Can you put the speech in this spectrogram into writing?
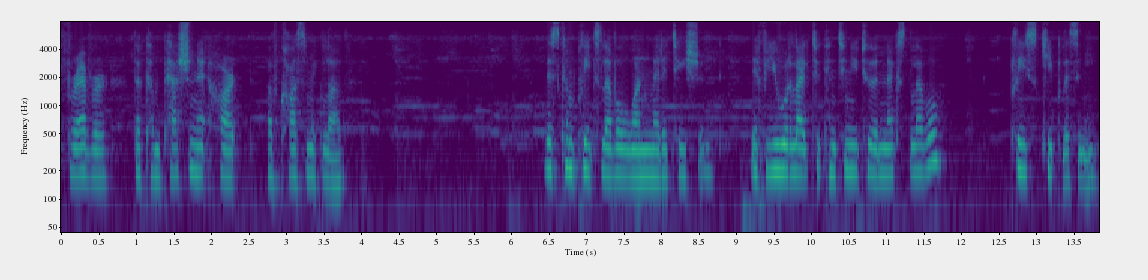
forever the compassionate heart of cosmic love. This completes level 1 meditation. If you would like to continue to the next level, please keep listening.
